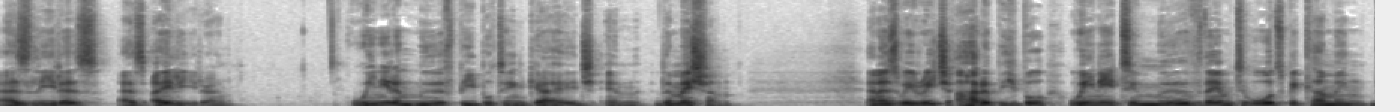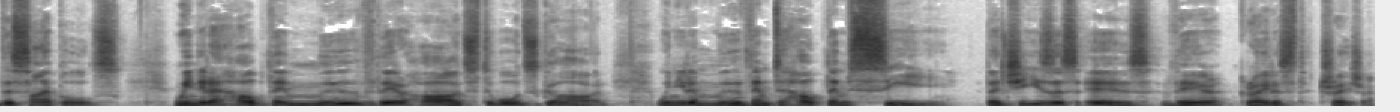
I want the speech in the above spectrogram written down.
As leaders, as a leader, we need to move people to engage in the mission. And as we reach out to people, we need to move them towards becoming disciples. We need to help them move their hearts towards God. We need to move them to help them see that Jesus is their greatest treasure.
